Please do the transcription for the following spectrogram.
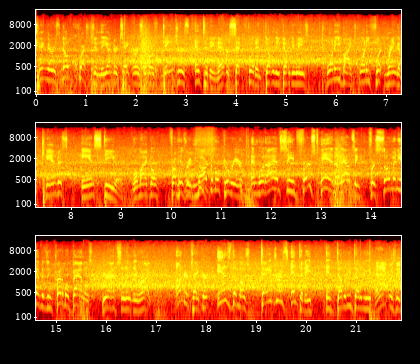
King, there is no question The Undertaker is the most dangerous entity to ever set foot in WWE's 20 by 20 foot ring of canvas and steel. Well, Michael, from his remarkable career and what I have seen firsthand announcing for so many of his incredible battles, you're absolutely right. Undertaker is the most dangerous entity in WWE. And that was a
